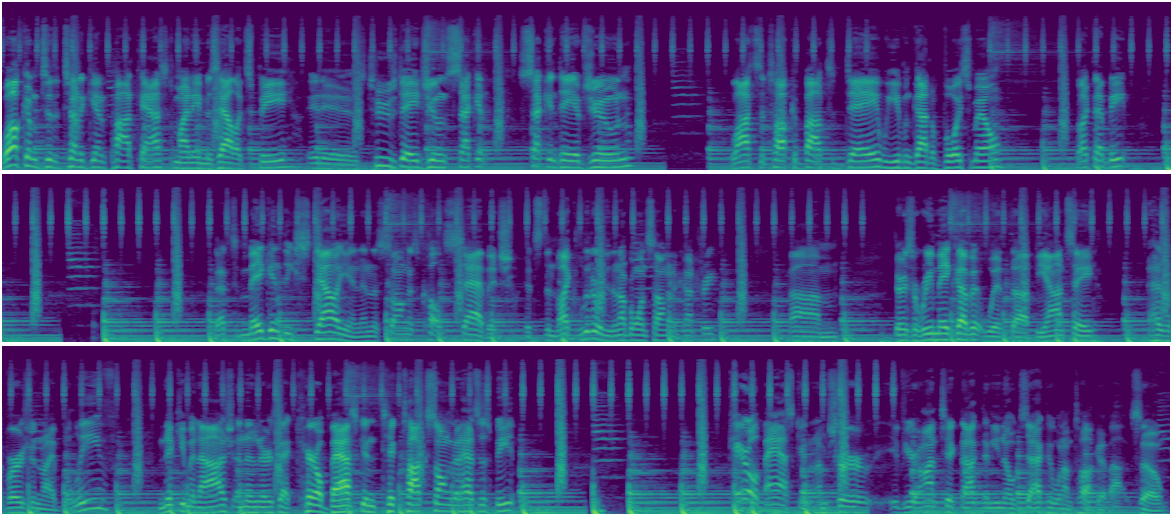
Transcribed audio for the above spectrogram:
Welcome to the Ten Again podcast. My name is Alex B. It is Tuesday, June 2nd, second day of June. Lots to talk about today. We even got a voicemail. Like that beat? That's Megan Thee Stallion, and the song is called Savage. It's the, like literally the number one song in the country. Um, there's a remake of it with uh, Beyonce has a version, I believe, Nicki Minaj, and then there's that Carole Baskin TikTok song that has this beat. Carole Baskin, I'm sure if you're on TikTok, then you know exactly what I'm talking about. So,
